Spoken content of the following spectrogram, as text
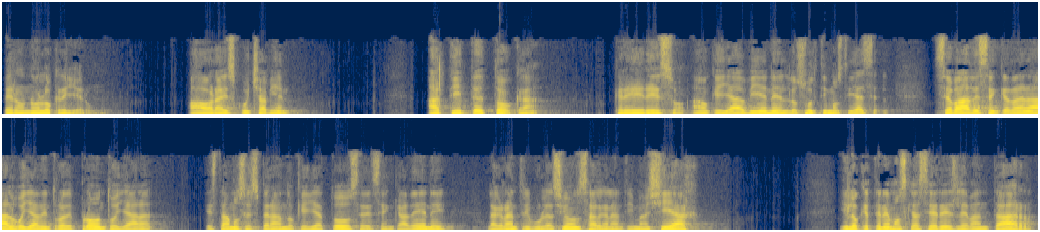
Pero no lo creyeron. Ahora escucha bien. A ti te toca creer eso, aunque ya vienen los últimos días, se va a desencadenar algo ya dentro de pronto, ya estamos esperando que ya todo se desencadene, la gran tribulación, salga el antimashiach, y lo que tenemos que hacer es levantar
